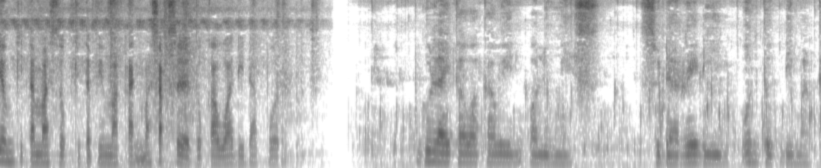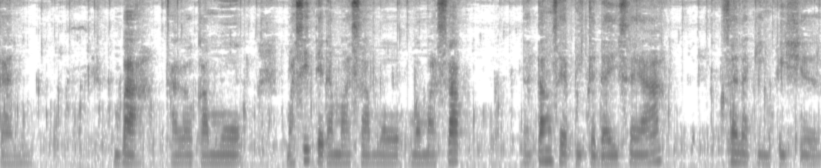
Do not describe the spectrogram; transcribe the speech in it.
jom kita masuk kita pergi makan. Masak tu kawah di dapur. Gulai kawah kawin olumis. Sudah ready untuk dimakan Bah, kalau kamu masih tidak masa mau memasak, datang saya pergi kedai saya sana Kingfisher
